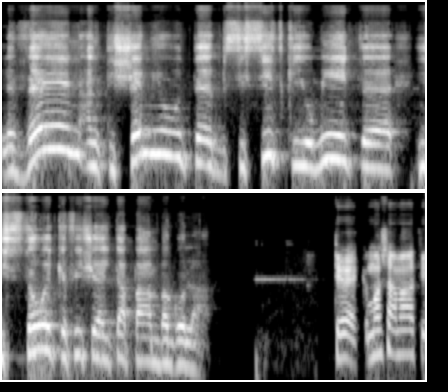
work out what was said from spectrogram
לבין אנטישמיות אה, בסיסית, קיומית, אה, היסטורית, כפי שהייתה פעם בגולה. תראה, כמו שאמרתי,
